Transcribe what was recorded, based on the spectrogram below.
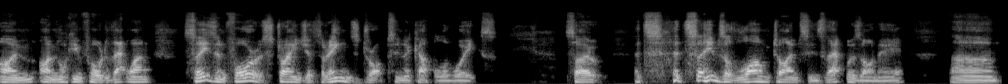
I'm I'm looking forward to that one. Season four of Stranger Things drops in a couple of weeks, so it's it seems a long time since that was on air. Um,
